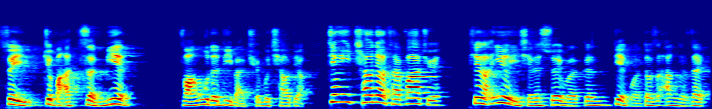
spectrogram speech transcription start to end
所以就把整面房屋的地板全部敲掉。结果一敲掉才发觉，天哪！因为以前的水管跟电管都是安装在底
